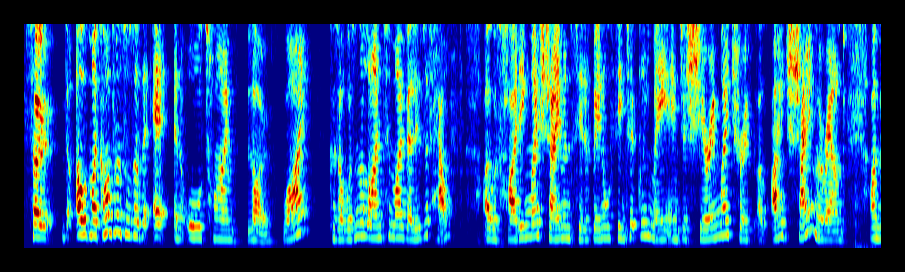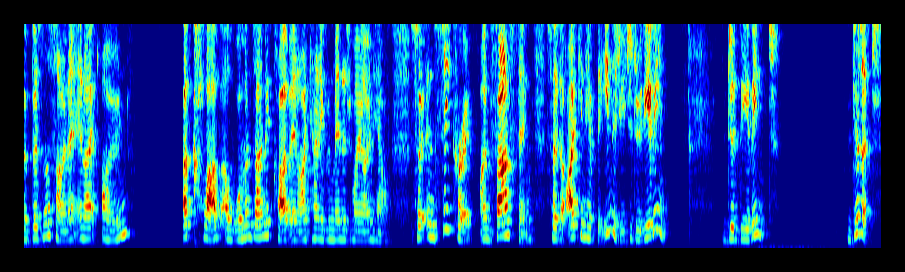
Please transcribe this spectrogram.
So the, oh, my confidence was at an all time low. Why? Because I wasn't aligned to my values of health. I was hiding my shame instead of being authentically me and just sharing my truth. I- had shame around I'm a business owner and I own a club, a women's only club, and I can't even manage my own health. So, in secret, I'm fasting so that I can have the energy to do the event. Did the event. Did it.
